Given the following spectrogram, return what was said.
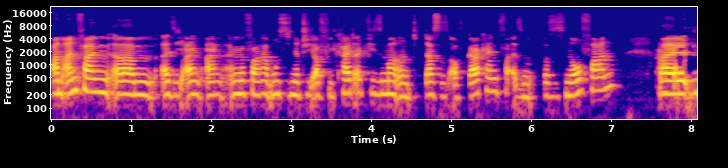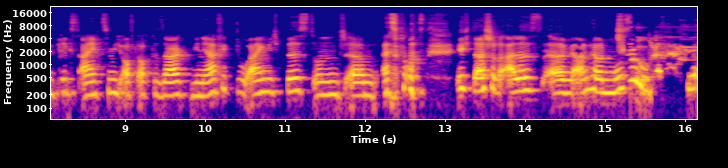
Am Anfang, ähm, als ich ein, ein, angefangen habe, musste ich natürlich auch viel Kaltakquise machen und das ist auf gar keinen Fall, also das ist no fun, weil okay. du kriegst eigentlich ziemlich oft auch gesagt, wie nervig du eigentlich bist und ähm, also was ich da schon alles äh, mir anhören muss. True.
